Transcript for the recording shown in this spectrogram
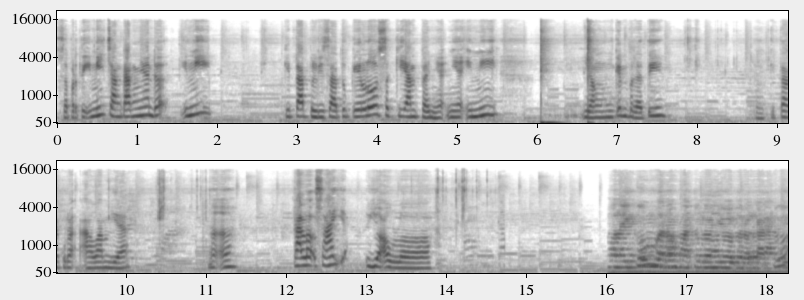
Seperti ini cangkangnya dok. Ini kita beli satu kilo sekian banyaknya ini yang mungkin berarti oh, kita kurang awam ya. Uh -uh. kalau saya ya Allah. Assalamualaikum warahmatullahi wabarakatuh.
